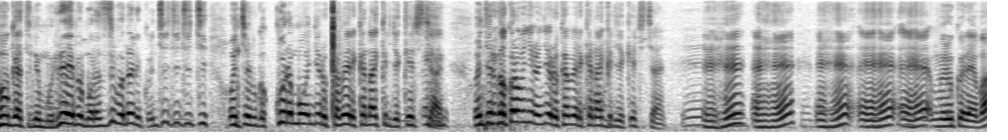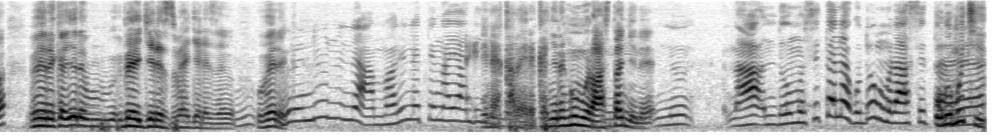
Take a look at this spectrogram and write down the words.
bavuga ati nimurebe murazibona ariko. Iki iki iki ongera ugakuremo wongera ukabereka n'akiryo kenshi cyane. Ongera ugakuramo nyine wongera ukabereka n'akiryo kenshi cyane. Ehe ehe ehe ehe ehe. Muri kureba bereka nyine begereze begereze. Ubereke. Amarinete nk'ayandi nyine kabereka nyine nk'umurasta nyine. Ndi umusitari ntabwo ndi umurasitari uri umuki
